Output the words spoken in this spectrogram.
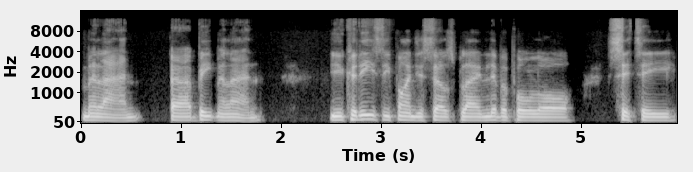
Milan, uh, beat Milan. You could easily find yourselves playing Liverpool or City.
